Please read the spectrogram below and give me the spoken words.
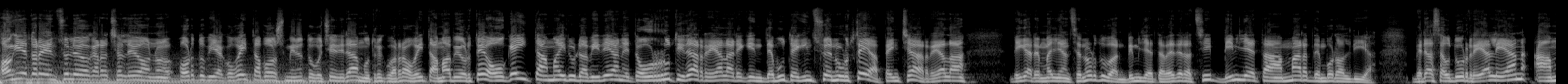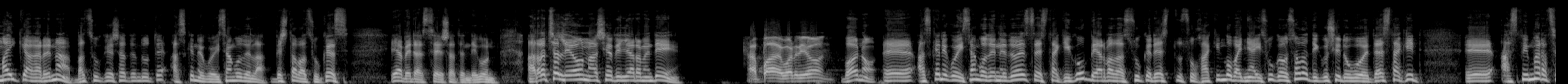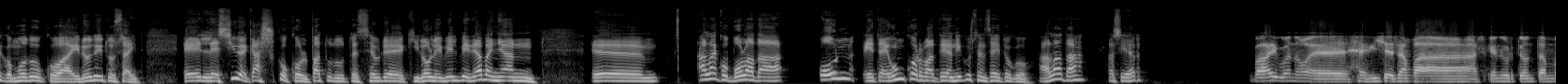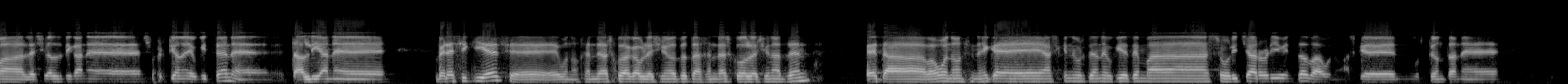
Ongi etorri entzuleo garratxaldeon, ordu biak hogeita bost minutu gutxi dira, mutriko arra hogeita amabi urte, hogeita amairura bidean eta urruti da realarekin debute egin zuen urtea, pentsa, reala bigaren mailan zen orduan, 2000 eta bederatzi, 2000 eta amar denboraldia. Beraz, hau du realean amaikagarrena, batzuk esaten dute, azkeneko izango dela, besta batzuk ez. Ea beraz, ze esaten digun. Arratxaldeon, asier hilaramendi. Apa, guardion. Bueno, eh, azkeneko izango den edo ez, ez dakigu, behar bada zuk ere ez duzu jakingo, baina izu gauza bat ikusi dugu, eta ez dakit, eh, azpimarratzeko modukoa iruditu zait. Eh, lesioek asko kolpatu dute zeure kiroli bilbidea, baina eh, alako bola da on eta egonkor batean ikusten zaituko. Ala da, hasier? Bai, bueno, eh, egixe esan, ba, azken urte hontan, ba, lesio aldetik gane suertion edukitzen, eh, taldian eh, bereziki ez, eh, bueno, jende asko dakau lesionatu eta jende asko lesionatzen, eta, ba, bueno, nek eh, azken urtean eukideten, ba, zoritxar hori bintzat, ba, bueno, azken urte hontan, eh,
